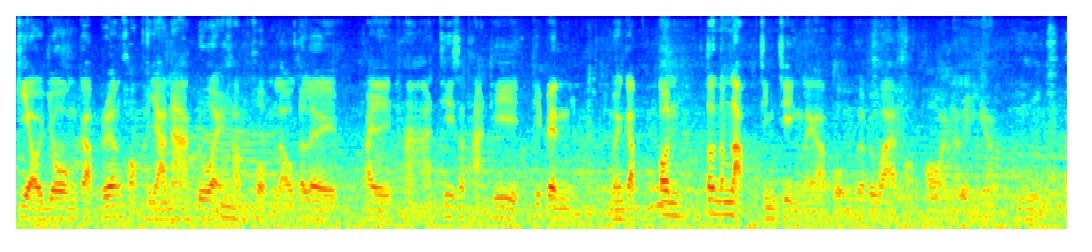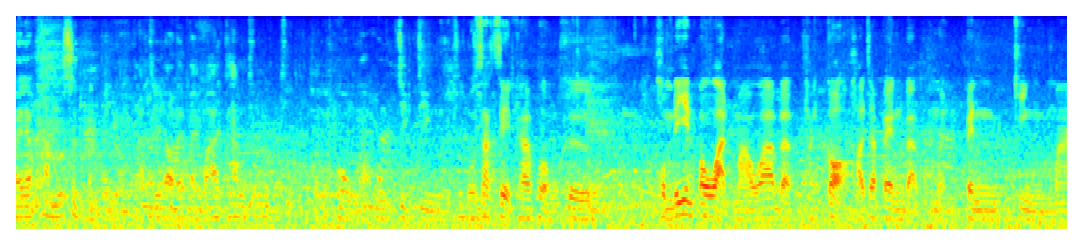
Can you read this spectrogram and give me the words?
เกี่ยวโยงกับเรื่องของพญานาคด้วยครับ ผมเราก็เลย ไปหาที่สถานที่ที่เป็นเหมือนกับต้นต้นตำรับจริง ๆ เลยครับผมเพื่อไปไหว้ขอพรอะไรอย่างเงี้ยครับอืมไปแล้วความรู้สึกมันเป็นยังไงครับที่เราได้ไปไหว้ท่านที่ที่องค์นะองค์จริงๆเลยที่โหศักดิ์สิทธิ์ครับผมคือผมได้ยินประวัติมาว่าแบบทั้งเกาะเขาจะเป็นแบบเหมือนเป็นกิ่งไม้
